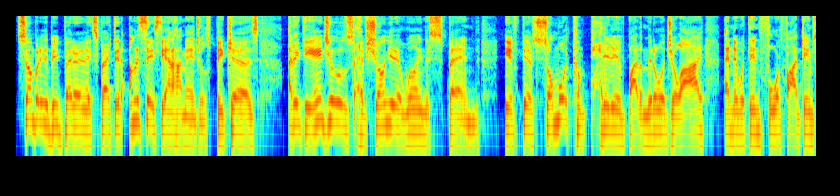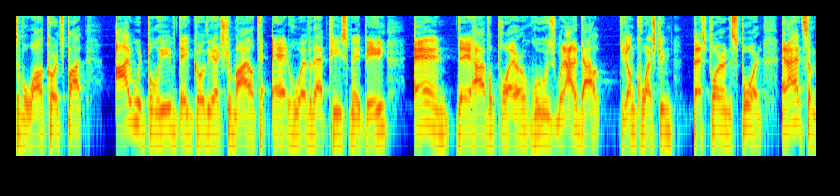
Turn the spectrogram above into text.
somebody to be better than expected, I'm going to say it's the Anaheim Angels because I think the Angels have shown you they're willing to spend if they're somewhat competitive by the middle of July and they're within four or five games of a wild card spot, I would believe they'd go the extra mile to add whoever that piece may be. And they have a player who's, without a doubt, the unquestioned best player in the sport. And I had some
